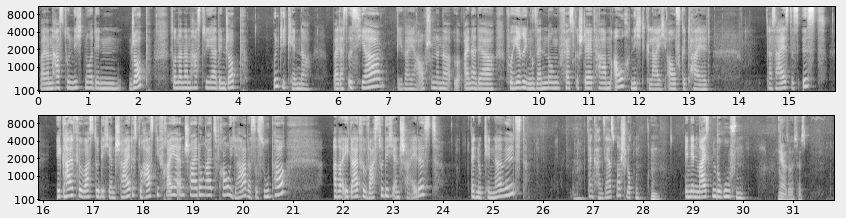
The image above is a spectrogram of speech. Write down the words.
Weil dann hast du nicht nur den Job, sondern dann hast du ja den Job und die Kinder. Weil das ist ja, wie wir ja auch schon in einer, einer der vorherigen Sendungen festgestellt haben, auch nicht gleich aufgeteilt. Das heißt, es ist, egal für was du dich entscheidest, du hast die freie Entscheidung als Frau, ja, das ist super. Aber egal für was du dich entscheidest, wenn du Kinder willst, dann kannst du erstmal schlucken. In den meisten Berufen. Ja, so ist es.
